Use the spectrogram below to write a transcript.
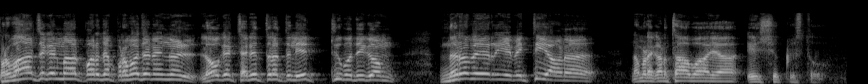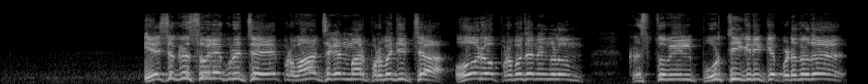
പ്രവാചകന്മാർ പറഞ്ഞ പ്രവചനങ്ങൾ ലോക ചരിത്രത്തിൽ ഏറ്റവും അധികം നിറവേറിയ വ്യക്തിയാണ് നമ്മുടെ കർത്താവായ യേശു ക്രിസ്തു യേശു ക്രിസ്തുവിനെ കുറിച്ച് പ്രവാചകന്മാർ പ്രവചിച്ച ഓരോ പ്രവചനങ്ങളും ക്രിസ്തുവിൽ പൂർത്തീകരിക്കപ്പെടുന്നത്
